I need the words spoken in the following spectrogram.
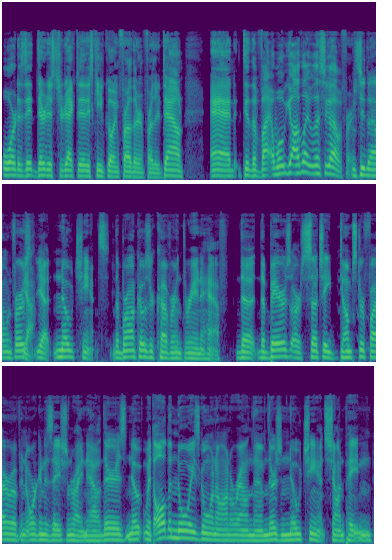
or does it? They're just trajectory. They just keep going further and further down. And do the Vi- well? I'll let, let's go that one first. Let's do that one first. Yeah. no chance. The Broncos are covering three and a half. the The Bears are such a dumpster fire of an organization right now. There is no, with all the noise going on around them, there's no chance Sean Payton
